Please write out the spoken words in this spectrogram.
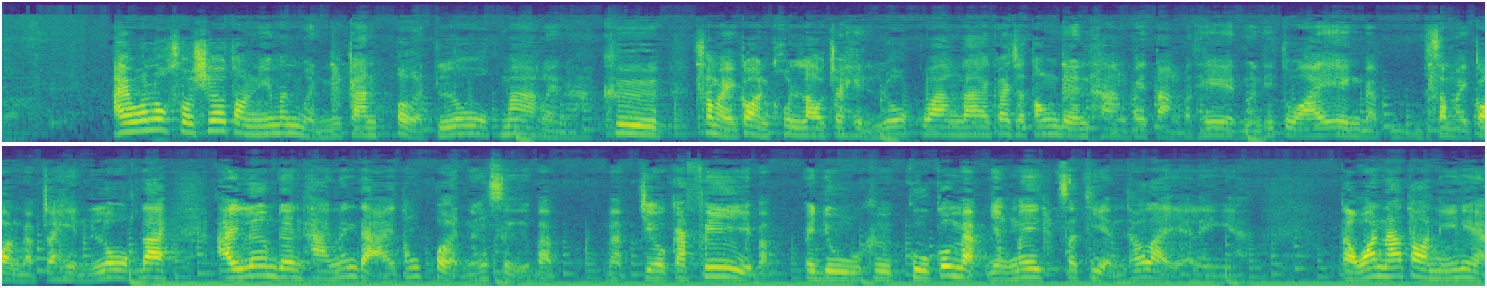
ว่ามันเป็นยังไงไอ้ว่าโลกโซเชียลตอนนี้มันเหมือนการเปิดโลกมากเลยนะ คือสมัยก่อนคนเราจะเห็นโลกกว้างได้ ก็จะต้องเดินทางไปต่างประเทศ เหมือนที่ตัวไอ้เองแบบสมัยก่อนแบบจะเห็นโลกได้ ไอ้เริ่มเดินทางตั้งแต่ไอ้ต้องเปิดหนังสือแบบแบบ geography แบบไปดูคือ Google Map ยังไม่เสถียรเท่าไหร่อะไรเงี้ย แต่ว่าณตอนนี้เนี่ย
